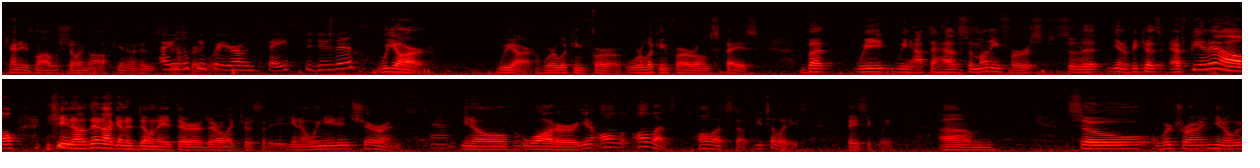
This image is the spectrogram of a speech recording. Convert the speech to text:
Kenny's model showing off. You know his. Are you his great looking work. for your own space to do this? We are, we are. We're looking for we're looking for our own space, but we we have to have some money first, so that you know because FP&L, you know, they're not going to donate their their electricity. You know, we need insurance. yeah. You know, for water. You know, all all that all that stuff, utilities, basically. Um, so we're trying. You know, we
